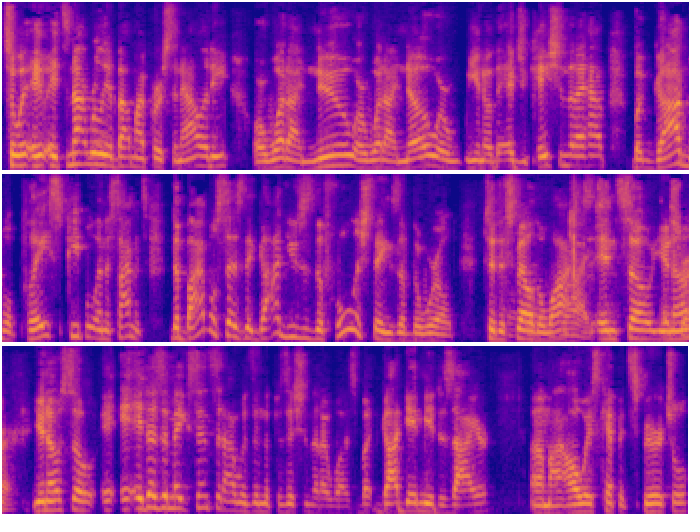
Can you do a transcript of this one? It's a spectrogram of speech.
So it, it's not really about my personality or what I knew or what I know or, you know, the education that I have, but God will place people in assignments. The Bible says that God uses the foolish things of the world to dispel the wise. Right. And so, you That's know, right. you know, so it, it doesn't make sense that I was in the position that I was, but God gave me a desire. Um, I always kept it spiritual.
